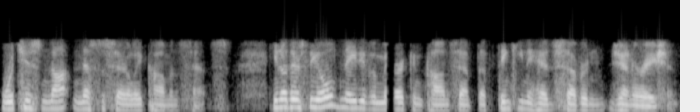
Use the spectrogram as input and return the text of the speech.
which is not necessarily common sense. You know, there's the old Native American concept of thinking ahead seven generations.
